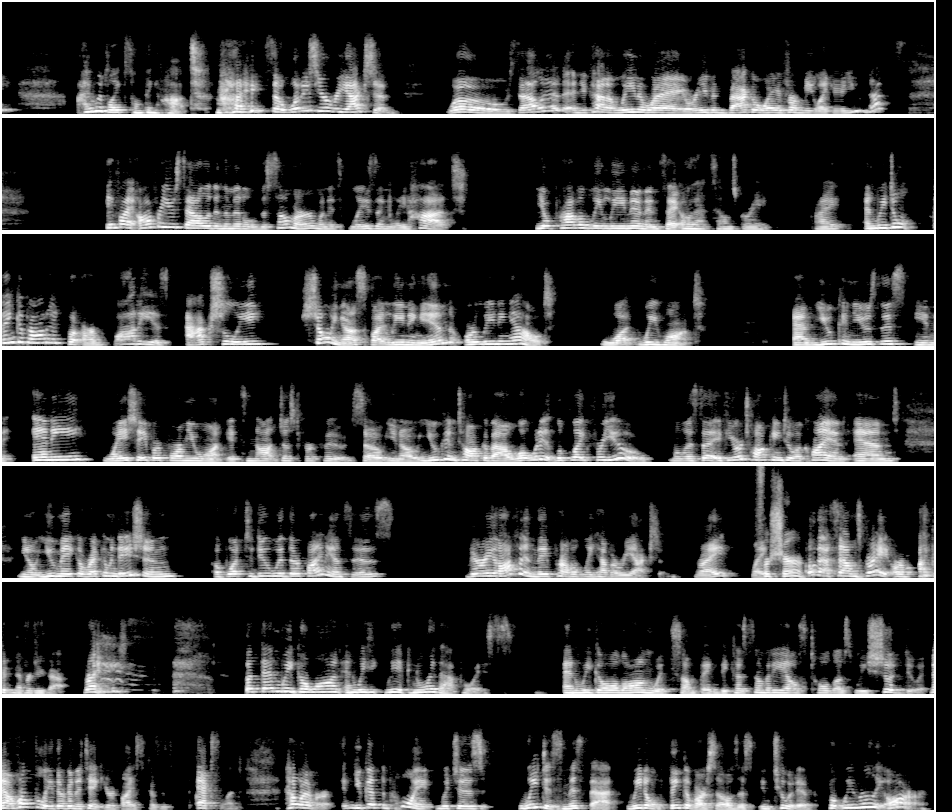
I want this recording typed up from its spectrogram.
I would like something hot." Right? So what is your reaction? Whoa, salad? And you kind of lean away or even back away from me like, "Are you nuts?" If I offer you salad in the middle of the summer when it's blazingly hot, you'll probably lean in and say, Oh, that sounds great. Right. And we don't think about it, but our body is actually showing us by leaning in or leaning out what we want. And you can use this in any way, shape, or form you want. It's not just for food. So, you know, you can talk about what would it look like for you, Melissa, if you're talking to a client and, you know, you make a recommendation of what to do with their finances very often they probably have a reaction, right? Like, for sure. Oh, that sounds great. Or I could never do that. Right. but then we go on and we we ignore that voice and we go along with something because somebody else told us we should do it. Now, hopefully they're going to take your advice because it's excellent. However, you get the point, which is we dismiss that. We don't think of ourselves as intuitive, but we really are.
